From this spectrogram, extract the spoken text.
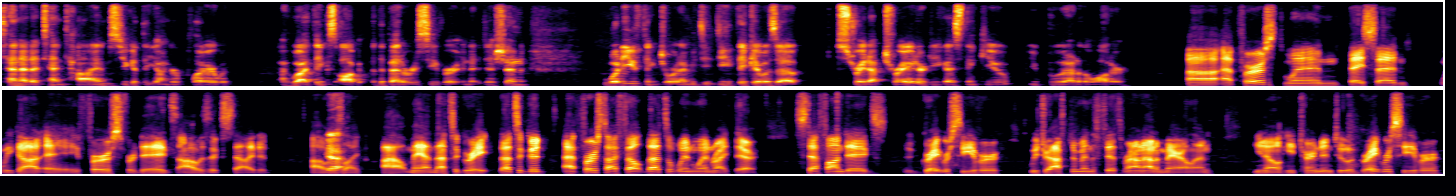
10 out of 10 times. You get the younger player with who I think is the better receiver in addition. What do you think, Jordan? I mean, do, do you think it was a straight up trade or do you guys think you you blew it out of the water? Uh, at first, when they said we got a first for Diggs, I was excited. I was yeah. like, "Wow, man, that's a great, that's a good." At first, I felt that's a win-win right there. Stefon Diggs, great receiver. We drafted him in the fifth round out of Maryland. You know, he turned into a great receiver,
